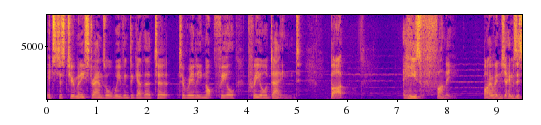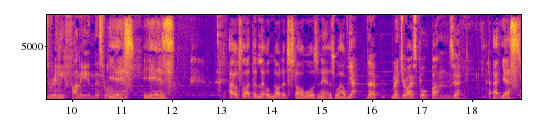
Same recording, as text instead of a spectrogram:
It's just too many strands all weaving together to, to really not feel preordained. But he's funny. Brion James is really funny in this role. Yes, yes. I also like the little nod at Star Wars in it as well. Yeah, the Major Iceborg buns, yeah. Uh, yes.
